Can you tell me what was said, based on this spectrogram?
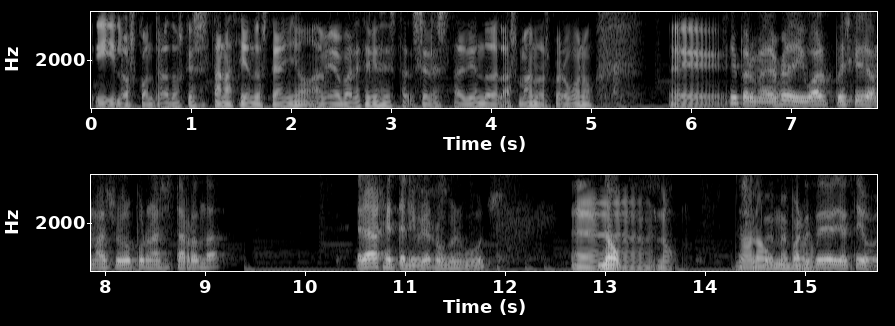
Y los contratos que se están haciendo este año, a mí me parece que se, está- se les está yendo de las manos, pero bueno. Eh, Sí, pero me refiero igual, pues que además solo por una sexta ronda. ¿Era gente libre Robert Woods? eh, No. No. No, no. pues, me no, parece, ya te digo,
